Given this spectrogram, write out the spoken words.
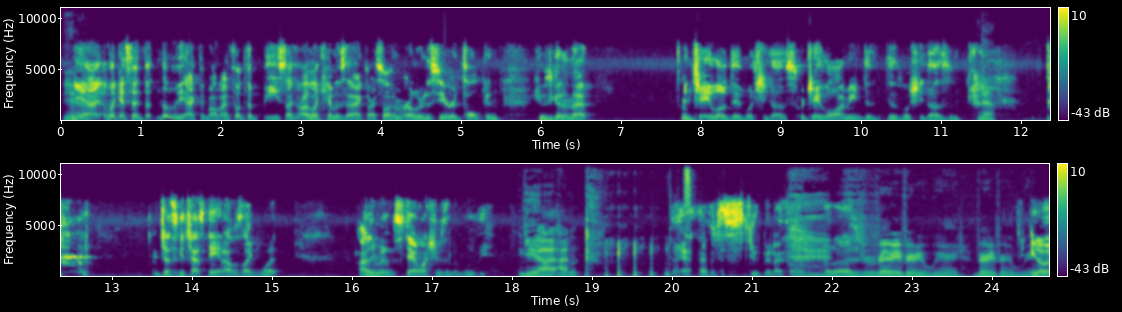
Yeah. yeah. like I said, th- none of the acting bothered. I thought the Beast. I thought I like him as an actor. I saw him earlier this year in Tolkien. He was good in that. And J Lo did what she does, or J Lo, I mean, did, did what she does. And yeah. Jessica Chastain, I was like, what? I don't even understand why she was in the movie. Yeah, I, I don't. Yeah, that was just stupid. I thought, but uh, It's very, very weird. Very, very weird. you know,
